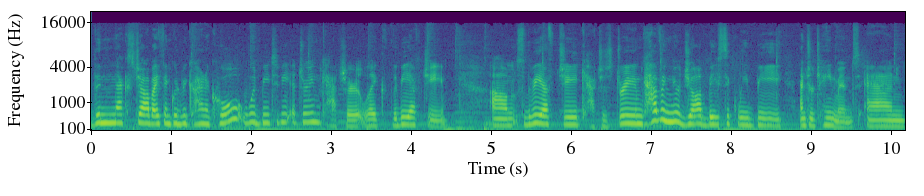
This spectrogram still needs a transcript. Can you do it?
The next job I think would be kind of cool would be to be a dream catcher, like the BFG. Um, so the BFG catches dreams. Having your job basically be entertainment and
